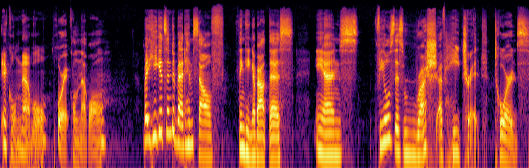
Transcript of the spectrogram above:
Ickle Neville. Poor Ickle Neville. But he gets into bed himself, thinking about this, and feels this rush of hatred towards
